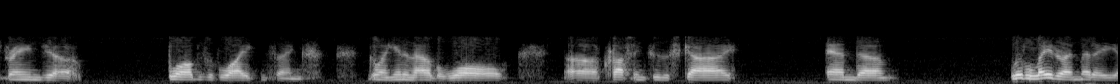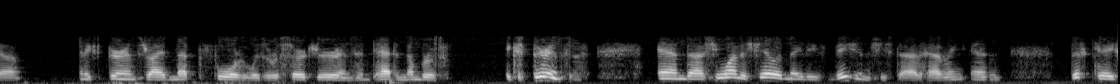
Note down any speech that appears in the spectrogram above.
strange uh, blobs of light and things going in and out of the wall, uh, crossing through the sky. And um, a little later, I met a uh, an experiencer I had met before who was a researcher and had had a number of experiences. And uh, she wanted to share with me these visions she started having. And this case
